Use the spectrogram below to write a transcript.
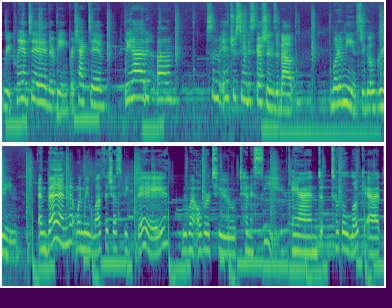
replanted, they're being protected. We had um, some interesting discussions about what it means to go green. And then when we left the Chesapeake Bay, we went over to Tennessee and took a look at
